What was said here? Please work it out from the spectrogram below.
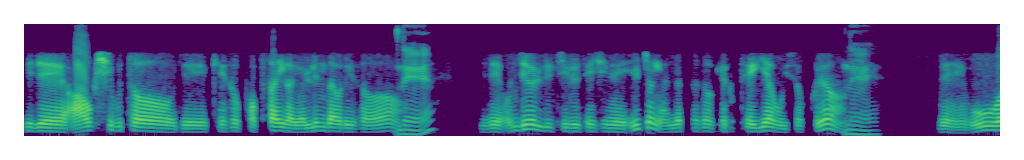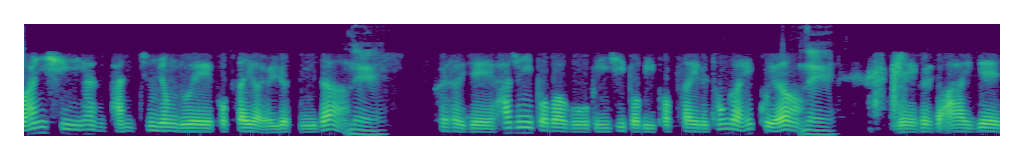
이제 9시부터 이제 계속 법사위가 열린다 그래서 네. 이제 언제 열릴지를 대신에 일정이 안 잡혀서 계속 대기하고 있었고요. 네. 네, 오후 1시 한 반쯤 정도에 법사위가 열렸습니다. 네. 그래서 이제 하준이법하고 민식이법이 법사위를 통과했고요. 네. 네, 그래서 아 이제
